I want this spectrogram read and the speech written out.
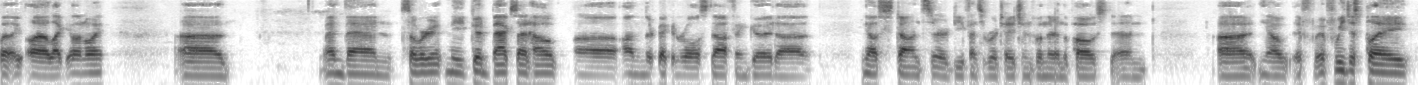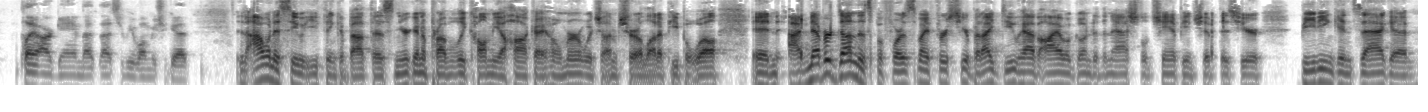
but uh, like Illinois. Uh, and then so we're gonna need good backside help uh, on their pick and roll stuff and good uh, you know stunts or defensive rotations when they're in the post and uh, you know if if we just play play our game that that should be one we should get. And I want to see what you think about this. And you're going to probably call me a Hawkeye homer, which I'm sure a lot of people will. And I've never done this before. This is my first year, but I do have Iowa going to the national championship this year, beating Gonzaga.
